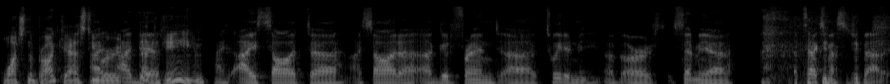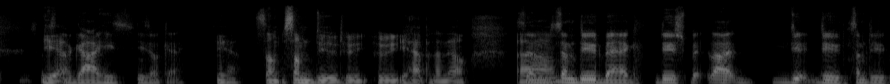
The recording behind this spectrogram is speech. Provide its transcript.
watching the broadcast. You I- were I at the game. I, I saw it. Uh, I saw it. A, a good friend uh, tweeted me or sent me a, a text message about it. Yeah. a guy. He's he's okay. Yeah, some some dude who who you happen to know. Some Um, some dude bag douche. Uh, du- dude, some dude.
